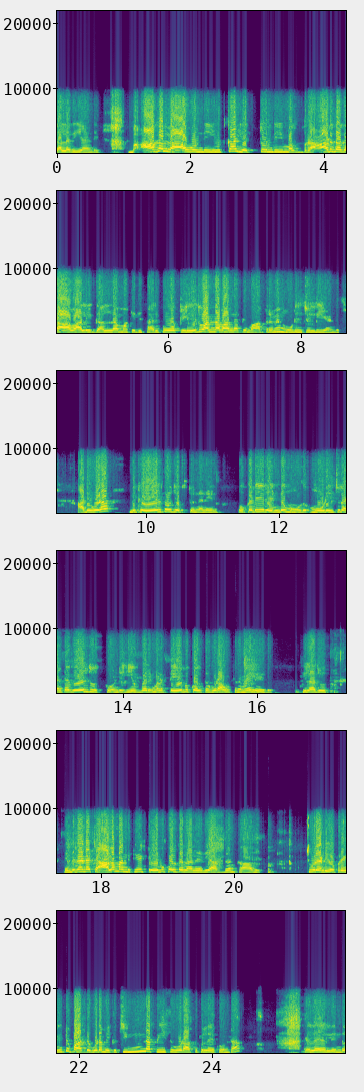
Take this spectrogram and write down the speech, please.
గల్లదీయండి. బాగా లావు ఉంది ఇంకా ఎత్తుంది మాకు బ్రాడ్గా కావాలి గల్ల మాకు ఇది సరిపోవట్లేదు అన్న వాళ్ళకి మాత్రమే మూడించులు తీయండి. అది కూడా మీకు వేలుతో చెప్తున్నా నేను. ఒకటి రెండు మూడు. మూడు ఇంచులు అంటే వేలు చూసుకోండి. ఎవరికి మన టేబు కొలత కూడా అవసరమే లేదు. ఇలా చూ ఎందుకంటే చాలా మందికి టేబు కొలతలు అనేది అర్థం కాదు. చూడండి ఫ్రంట్ పార్ట్ కూడా మీకు చిన్న పీస్ కూడా అతుకు లేకుండా ఎలా వెళ్ళిందో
